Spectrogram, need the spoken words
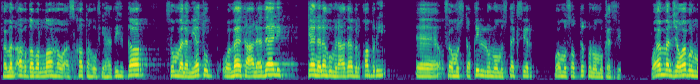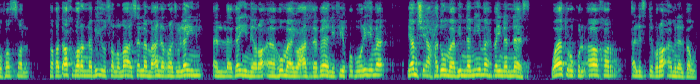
فمن أغضب الله وأسخطه في هذه الدار ثم لم يتب ومات على ذلك كان له من عذاب القبر آه، فمستقل ومستكثر ومصدق ومكذب. وأما الجواب المفصل فقد أخبر النبي صلى الله عليه وسلم عن الرجلين اللذين رآهما يعذبان في قبورهما يمشي أحدهما بالنميمة بين الناس ويترك الآخر الاستبراء من البول.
